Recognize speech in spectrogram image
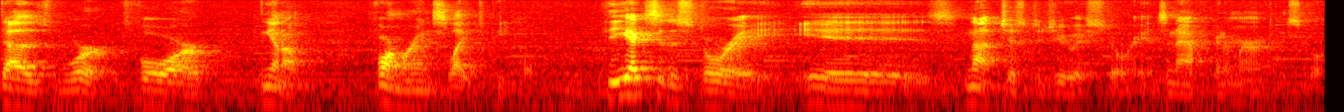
does work for, you know, former enslaved people. The Exodus story is not just a Jewish story, it's an African American story.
